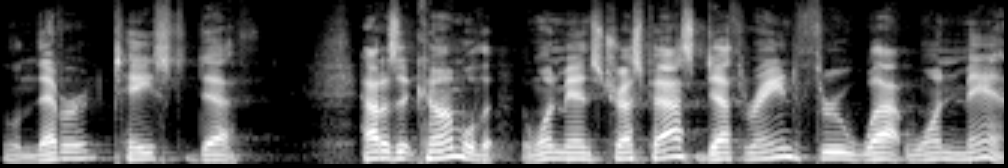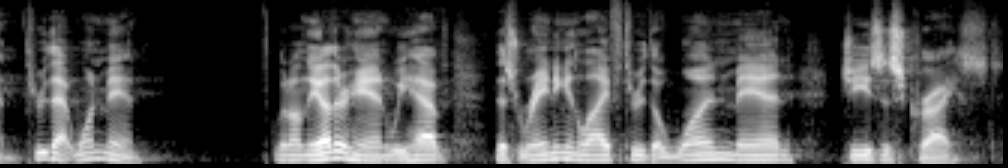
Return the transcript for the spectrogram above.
Will never taste death. How does it come? Well, the, the one man's trespass, death reigned through what? One man, through that one man. But on the other hand, we have this reigning in life through the one man, Jesus Christ.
